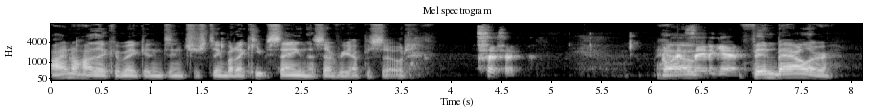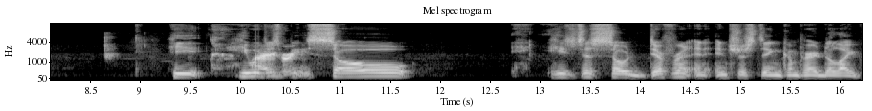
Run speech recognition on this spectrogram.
I know how they could make things interesting, but I keep saying this every episode. Go ahead, say it again. Finn Balor. He he would I just agree. be so. He's just so different and interesting compared to like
